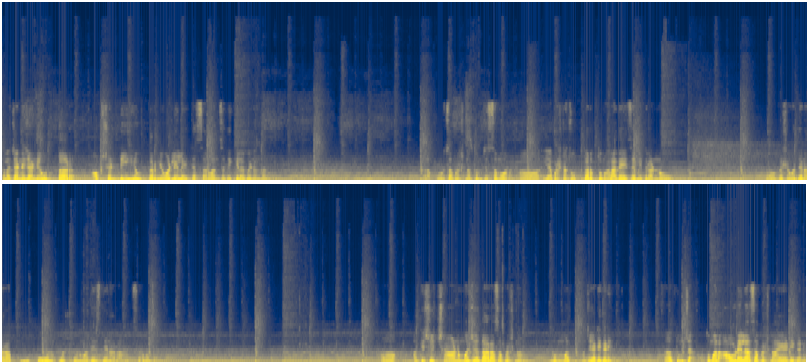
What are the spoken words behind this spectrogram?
चला ज्यांनी ज्यांनी उत्तर ऑप्शन डी हे उत्तर निवडलेलं आहे त्या सर्वांचं देखील अभिनंदन. पुढचा प्रश्न तुमच्यासमोर. या प्रश्नाचं उत्तर तुम्हाला द्यायचं मित्रांनो. कशामध्ये देणार आहात तुम्ही? पोल क्वेश्चन मध्येच देणार आहात सर्वजण. अतिशय छान मजेदार असा प्रश्न. गंमत. म्हणजे या ठिकाणी तुमच्या तुम्हाला आवडेल असा प्रश्न आहे या ठिकाणी.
